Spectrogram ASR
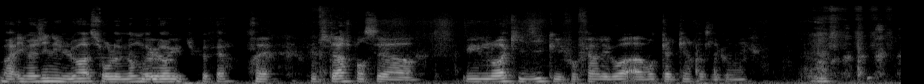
Bah, imagine une loi sur le nombre de lois oui. que tu peux faire. Et tout à l'heure, je pensais à une loi qui dit qu'il faut faire les lois avant que quelqu'un fasse la connerie.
